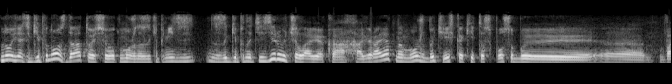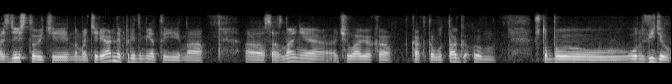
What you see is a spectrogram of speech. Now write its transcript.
ну, есть гипноз, да, то есть вот можно загипнотизировать человека, а вероятно, может быть, есть какие-то способы воздействовать и на материальные предметы, и на Э, сознание человека как-то вот так, эм, чтобы он видел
